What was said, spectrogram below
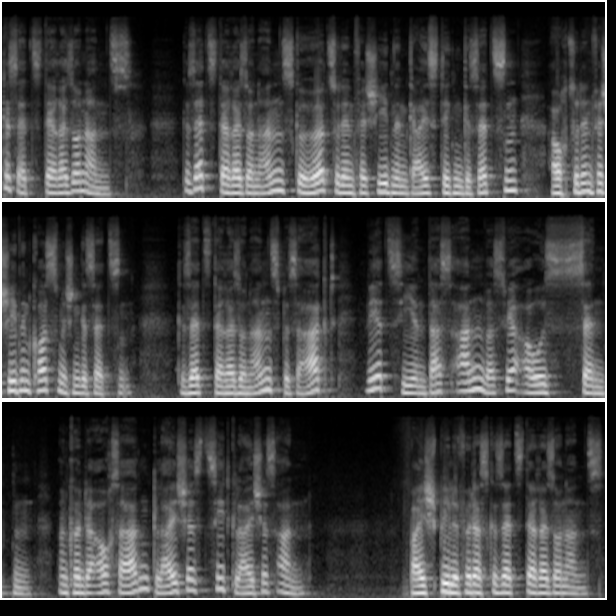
Gesetz der Resonanz. Gesetz der Resonanz gehört zu den verschiedenen geistigen Gesetzen, auch zu den verschiedenen kosmischen Gesetzen. Gesetz der Resonanz besagt, wir ziehen das an, was wir aussenden. Man könnte auch sagen, Gleiches zieht Gleiches an. Beispiele für das Gesetz der Resonanz.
